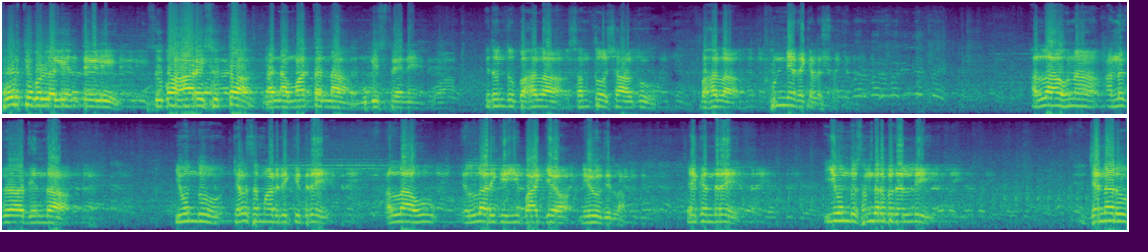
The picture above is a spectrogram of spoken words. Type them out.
ಪೂರ್ತಿಗೊಳ್ಳಲಿ ಅಂತ ಹೇಳಿ ಶುಭ ಹಾರೈಸುತ್ತಾ ನನ್ನ ಮಾತನ್ನ ಮುಗಿಸ್ತೇನೆ. ಇದೊಂದು ಬಹಳ ಸಂತೋಷ ಹಾಗೂ ಬಹಳ ಪುಣ್ಯದ ಕೆಲಸ. ಅಲ್ಲಾಹುನ ಅನುಗ್ರಹದಿಂದ ಈ ಒಂದು ಕೆಲಸ ಮಾಡಬೇಕಿದ್ರೆ ಅಲ್ಲಾಹು ಎಲ್ಲರಿಗೂ ಈ ಭಾಗ್ಯ ನೀಡುವುದಿಲ್ಲ. ಏಕೆಂದರೆ ಈ ಒಂದು ಸಂದರ್ಭದಲ್ಲಿ ಜನರು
